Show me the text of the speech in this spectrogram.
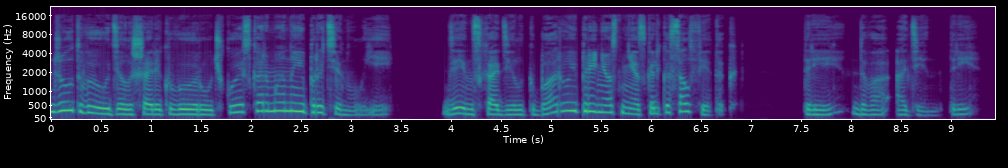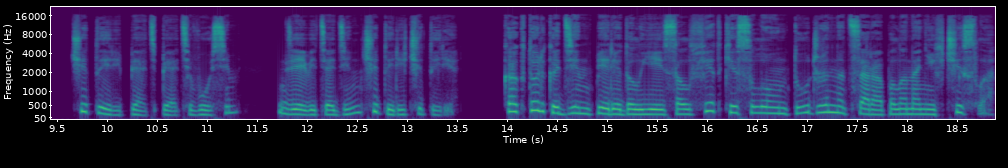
Джуд выудил шариковую ручку из кармана и протянул ей. Дин сходил к бару и принес несколько салфеток. Три, два, один, три, четыре, пять, пять, восемь, девять, один, четыре, четыре. Как только Дин передал ей салфетки, Слоун тут же нацарапала на них числа,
